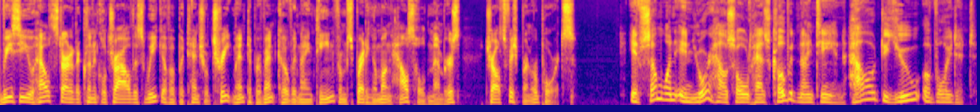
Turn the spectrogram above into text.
VCU Health started a clinical trial this week of a potential treatment to prevent COVID 19 from spreading among household members. Charles Fishburne reports. If someone in your household has COVID 19, how do you avoid it?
